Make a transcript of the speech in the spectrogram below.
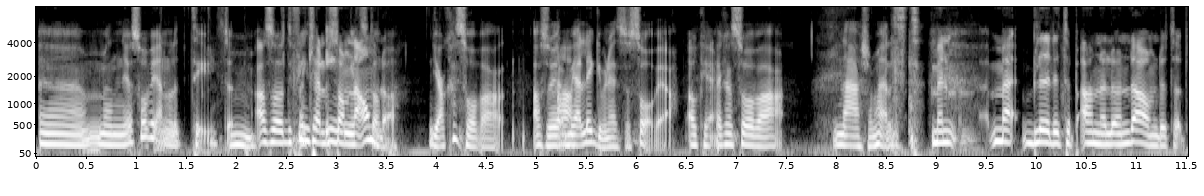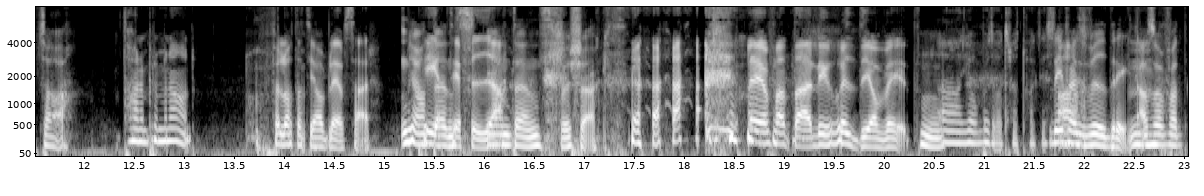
Eh, men jag sover gärna lite till. Typ. Mm. Alltså det Men kan du somna om då? Jag kan sova, alltså jag, Ah. när jag lägger mig ner så sover jag. Okej. Jag kan sova när som helst. Men, men blir det typ annorlunda om du typ sa, ta en promenad? Förlåt att jag blev så här. Jag har inte, ens, jag har inte ens försökt. Nej jag fattar, det är skitjobbigt. Mm. Ja, jobbigt att vara trött faktiskt. Det är Ah. faktiskt vidrigt. Mm. Alltså för att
